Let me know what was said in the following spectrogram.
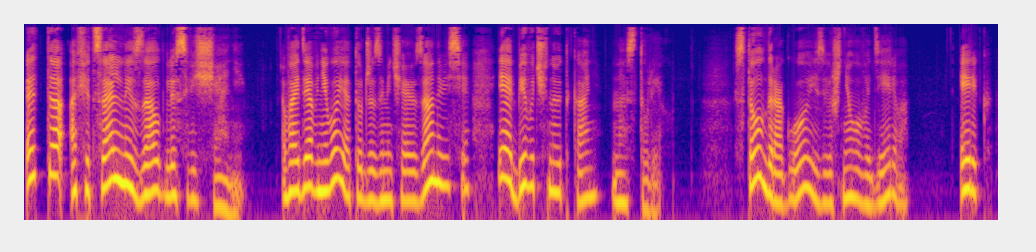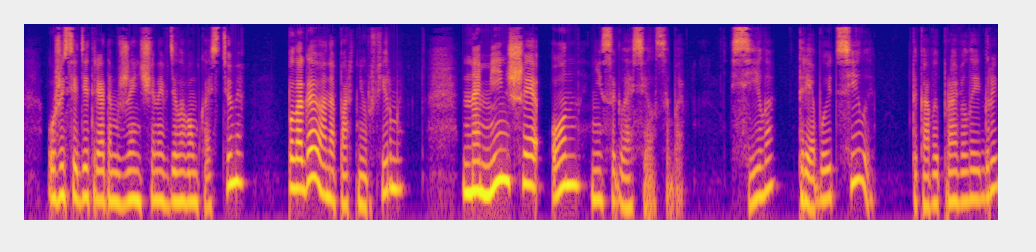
Это официальный зал для совещаний. Войдя в него, я тут же замечаю занавеси и обивочную ткань на стульях. Стол дорогой, из вишневого дерева. Эрик уже сидит рядом с женщиной в деловом костюме. Полагаю, она партнер фирмы. На меньшее он не согласился бы. Сила требует силы. Таковы правила игры.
